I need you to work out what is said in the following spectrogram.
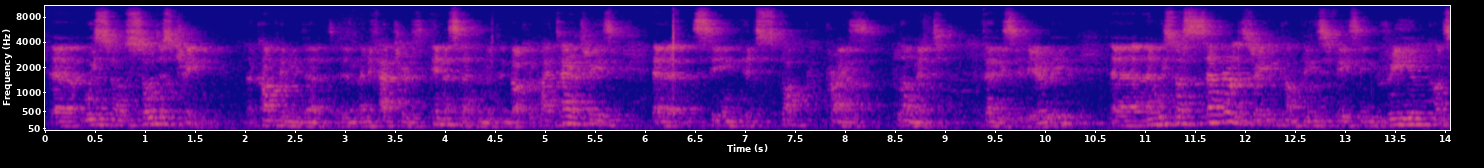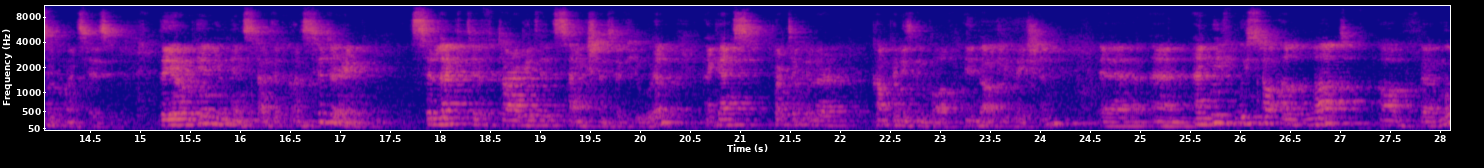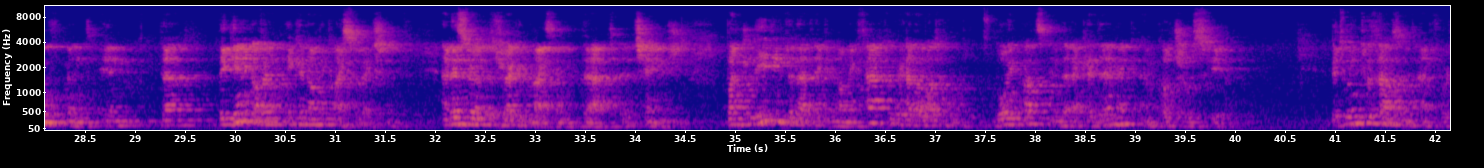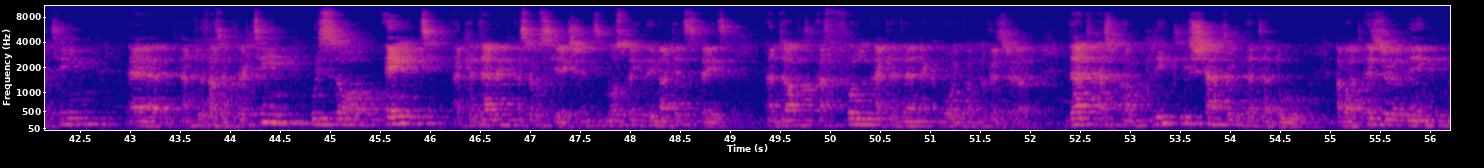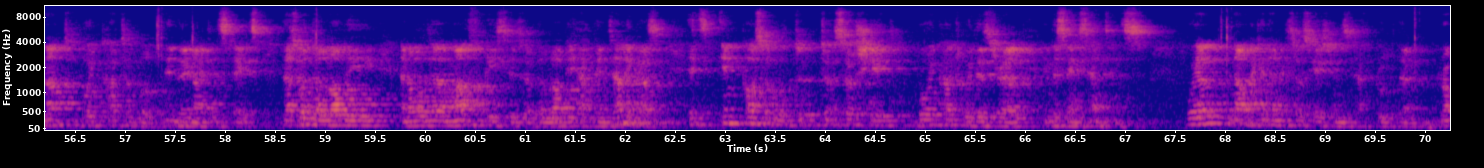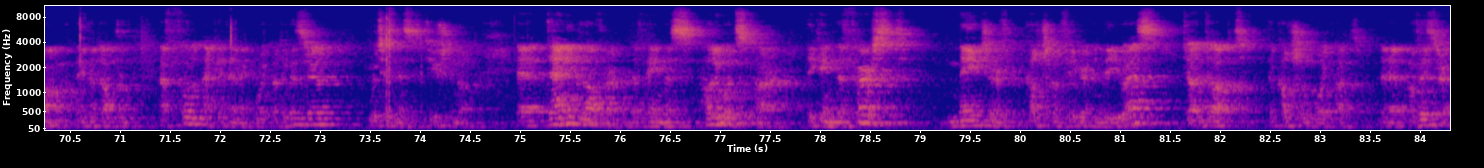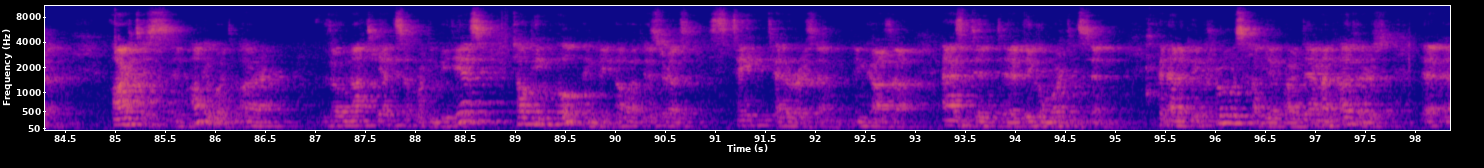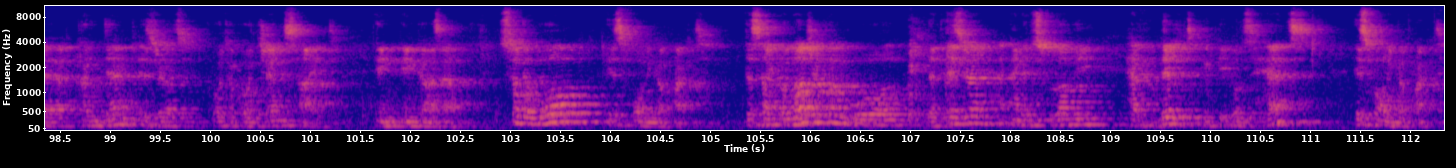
Uh, we saw SodaStream, a company that uh, manufactures in a settlement in the occupied territories, uh, seeing its stock price plummet very severely. Uh, and we saw several Israeli companies facing real consequences. The European Union started considering selective targeted sanctions, if you will, against particular companies involved in the occupation. Uh, and and we, we saw a lot of uh, movement in the beginning of an economic isolation. And Israel is recognizing that uh, change. But leading to that economic factor, we had a lot of boycotts in the academic and cultural sphere. Between 2014 uh, and 2013, we saw eight academic associations, mostly in the United States, adopt a full academic boycott of Israel. That has completely shattered the taboo about Israel being not boycottable in the United States. That's what the lobby and all the mouthpieces of the lobby have been telling us it's impossible to, to associate boycott with Israel in the same sentence. Well, now academic associations have proved them wrong. They've adopted a full academic boycott of Israel, which is institutional. Uh, Danny Glover, the famous Hollywood star, became the first major cultural figure in the US to adopt the cultural boycott uh, of Israel. Artists in Hollywood are, though not yet supporting BDS, talking openly about Israel's state terrorism in Gaza, as did uh, Viggo Mortensen. Penelope Cruz, Javier Bardem, and others uh, uh, condemned Israel's quote-unquote genocide in, in Gaza. So the wall is falling apart. The psychological wall that Israel and its lobby have built in people's heads is falling apart.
